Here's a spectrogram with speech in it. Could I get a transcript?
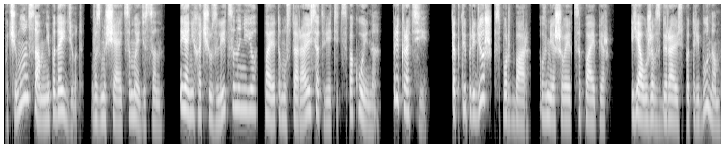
«Почему он сам не подойдет?» — возмущается Мэдисон. Я не хочу злиться на нее, поэтому стараюсь ответить спокойно. Прекрати. Так ты придешь в спортбар? Вмешивается Пайпер. Я уже взбираюсь по трибунам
